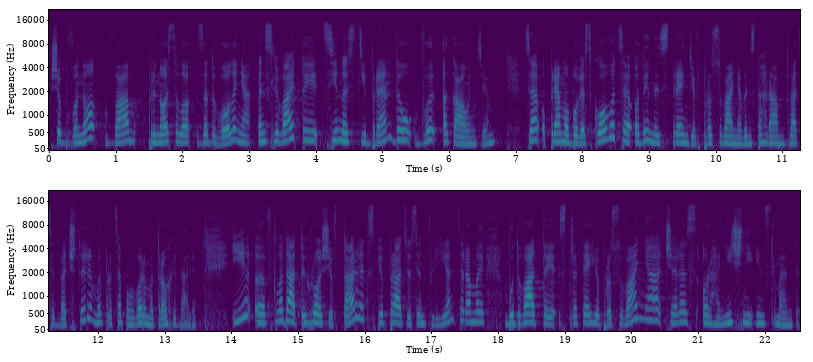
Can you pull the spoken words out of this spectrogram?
щоб воно вам приносило задоволення. Транслювайте цінності бренду в акаунті. Це прямо обов'язково. Це один із трендів просування в Instagram 2024. Ми про це поговоримо трохи далі. І е, вкладати гроші в таргет, співпрацю з інфлюєнсерами, будувати стратегію просування через органічні інструменти.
